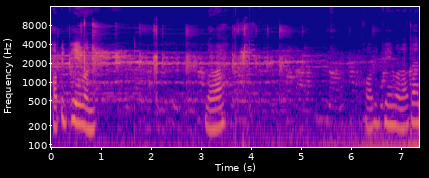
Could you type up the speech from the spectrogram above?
ขอปิดเพลงก่อนไหนวะ ปิดเพลงก่อนแล้วกัน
